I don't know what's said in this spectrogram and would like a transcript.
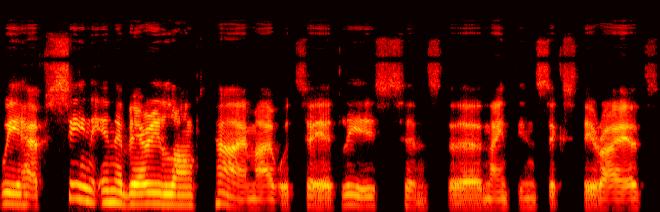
we have seen in a very long time, I would say at least since the 1960 riots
